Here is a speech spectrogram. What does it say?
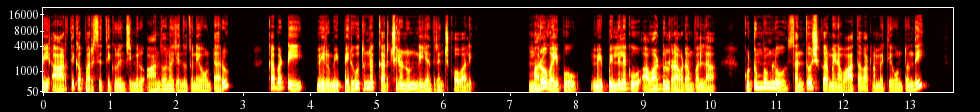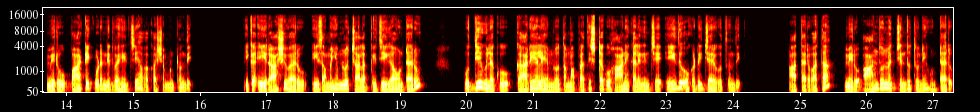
మీ ఆర్థిక పరిస్థితి గురించి మీరు ఆందోళన చెందుతూనే ఉంటారు. కాబట్టి మీరు మీ పెరుగుతున్న ఖర్చులను నియంత్రించుకోవాలి. మరోవైపు మీ పిల్లలకు అవార్డులు రావడం వల్ల కుటుంబంలో సంతోషకరమైన వాతావరణం అయితే ఉంటుంది. మీరు పార్టీ కూడా నిర్వహించే అవకాశం ఉంటుంది. ఇక ఈ రాశివారు ఈ సమయంలో చాలా బిజీగా ఉంటారు. ఉద్యోగులకు కార్యాలయంలో తమ ప్రతిష్టకు హాని కలిగించే ఏదో ఒకటి జరుగుతుంది. ఆ తర్వాత మీరు ఆందోళన చెందుతూనే ఉంటారు.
